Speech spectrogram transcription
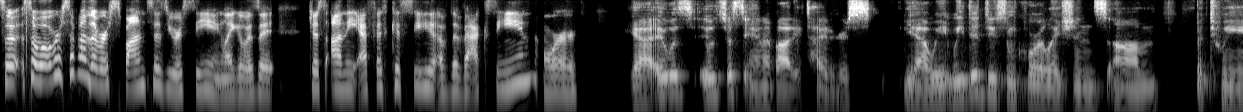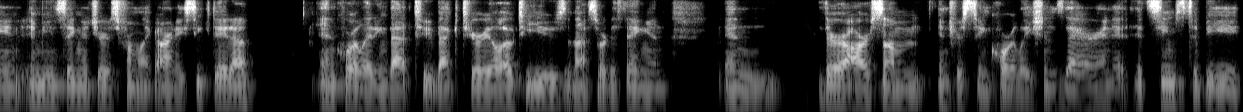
So, so what were some of the responses you were seeing? Like, was it just on the efficacy of the vaccine, or? Yeah, it was it was just antibody titers. Yeah, we we did do some correlations um, between immune signatures from like RNA-seq data and correlating that to bacterial OTUs and that sort of thing. And and there are some interesting correlations there. And it, it seems to be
